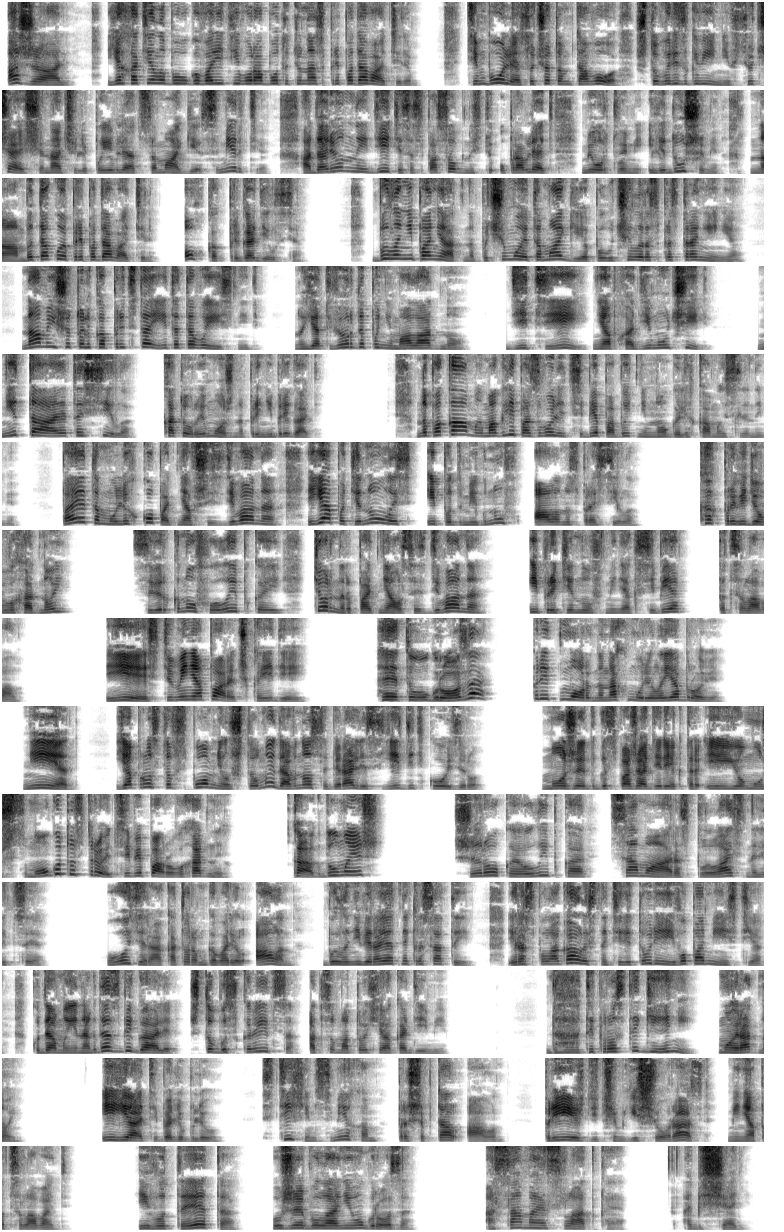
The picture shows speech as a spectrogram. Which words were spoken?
А жаль, я хотела бы уговорить его работать у нас преподавателем. Тем более с учетом того, что в Иризгвине все чаще начали появляться маги смерти, одаренные дети со способностью управлять мертвыми или душами, нам бы такой преподаватель, ох, как пригодился. Было непонятно, почему эта магия получила распространение. Нам еще только предстоит это выяснить. Но я твердо понимала одно. Детей необходимо учить. Не та эта сила, которой можно пренебрегать. Но пока мы могли позволить себе побыть немного легкомысленными. Поэтому, легко поднявшись с дивана, я потянулась и, подмигнув, Алану спросила, «Как проведем выходной?» Сверкнув улыбкой, Тернер поднялся с дивана и, притянув меня к себе, поцеловал. «Есть у меня парочка идей». «Это угроза?» — притморно нахмурила я брови. «Нет, я просто вспомнил, что мы давно собирались съездить к озеру. Может, госпожа директор и ее муж смогут устроить себе пару выходных? Как думаешь?» Широкая улыбка сама расплылась на лице. Озеро, о котором говорил Алан, было невероятной красоты и располагалось на территории его поместья, куда мы иногда сбегали, чтобы скрыться от суматохи Академии. «Да, ты просто гений, мой родной!» «И я тебя люблю!» С тихим смехом прошептал Алан, прежде чем еще раз меня поцеловать. И вот это уже была не угроза, а самое сладкое обещание.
